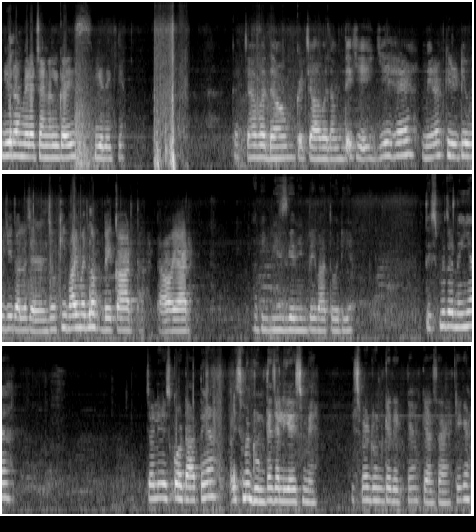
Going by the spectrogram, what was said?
ये रहा मेरा चैनल गाइस ये देखिए। कच्चा बादाम कच्चा बादाम। देखिए, ये है मेरा क्रिएटिव वाला चैनल जो कि भाई मतलब बेकार था। हटाओ यार। अभी बीस गेमिंग पे बात हो रही है। तो इसमें तो नहीं है। चलिए इसको हटाते हैं। इसमें ढूंढते चलिए इसमें। इसमें ढूंढ के देखते हैं कैसा है, ठीक है?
